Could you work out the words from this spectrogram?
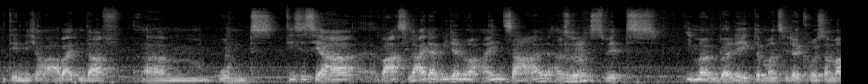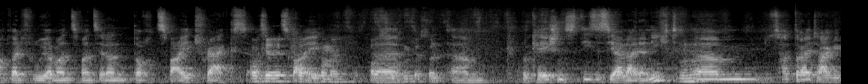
mit denen ich auch arbeiten darf. Ähm, und dieses Jahr war es leider wieder nur ein Saal, also Mhm. es wird immer überlegt, ob man es wieder größer macht, weil früher waren es ja dann doch zwei Tracks, also Okay, zwei äh, ähm, Locations dieses Jahr leider nicht. Mhm. Ähm, es hat drei Tage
